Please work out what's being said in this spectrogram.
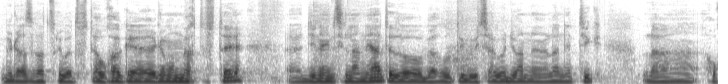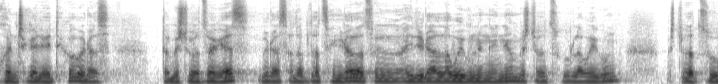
Beraz batzuek batuzte aurrak eraman behartuzte, Eh, dina intzin laneat edo behar dute joan lanetik la aurren txeka joiteko, beraz, eta beste batzuek ez, beraz adaptatzen gira, batzu haidira lau egunen gainean, beste batzu lau egun, beste batzu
